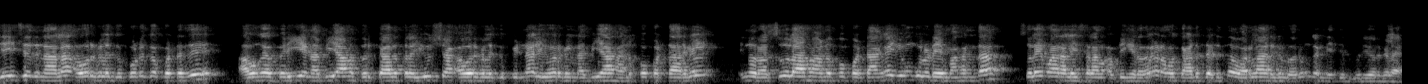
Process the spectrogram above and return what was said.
ஜெயிச்சதுனால அவர்களுக்கு கொடுக்கப்பட்டது. அவங்க பெரிய நபியாக பிற்காலத்துல யூஷா அவர்களுக்கு பின்னால் இவர்கள் நபியாக அனுப்பப்பட்டார்கள். இன்னும் ரசூலாக அனுப்பப்பட்டாங்க. இவங்களுடைய மகன் தான் சுலைமான் அலிஸ்லாம் அப்படிங்கறதுல நமக்கு அடுத்தடுத்த வரலாறுகள் வரும் கண்ணியத்திற்குரியவர்களை.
